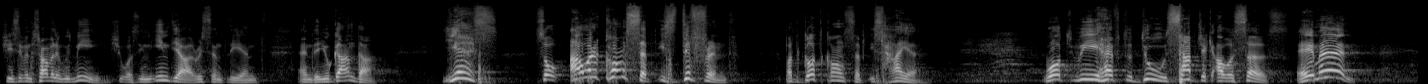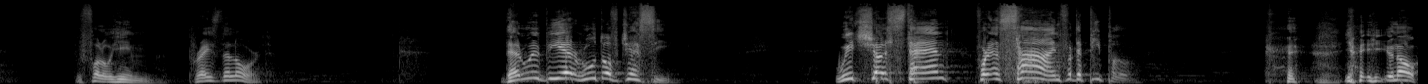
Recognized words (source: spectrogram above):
She's even traveling with me. She was in India recently and, and the Uganda. Yes. So our concept is different, but God's concept is higher. What we have to do, subject ourselves. Amen. To follow Him. Praise the Lord. There will be a root of Jesse, which shall stand for a sign for the people. you know,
